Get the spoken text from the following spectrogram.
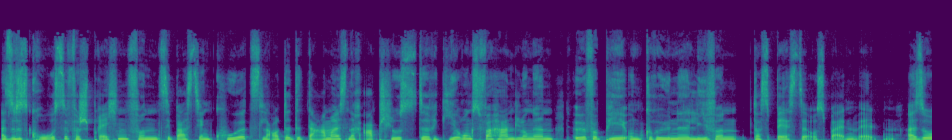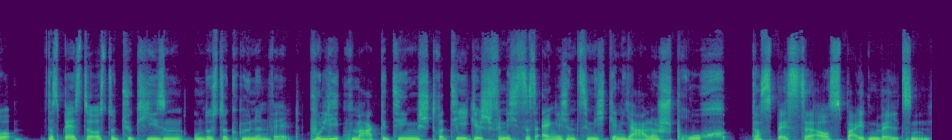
Also das große Versprechen von Sebastian Kurz lautete damals nach Abschluss der Regierungsverhandlungen, ÖVP und Grüne liefern das Beste aus beiden Welten. Also das Beste aus der türkisen und aus der grünen Welt. Politmarketing strategisch finde ich ist das eigentlich ein ziemlich genialer Spruch. Das Beste aus beiden Welten.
